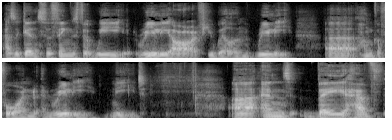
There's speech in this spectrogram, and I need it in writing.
as against the things that we really are, if you will, and really uh, hunger for and, and really need. Uh, and they have,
